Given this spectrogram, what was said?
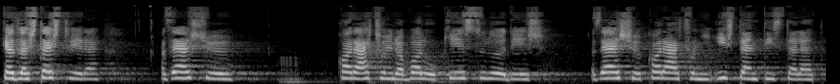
Kedves testvérek, az első karácsonyra való készülődés, az első karácsonyi istentisztelet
